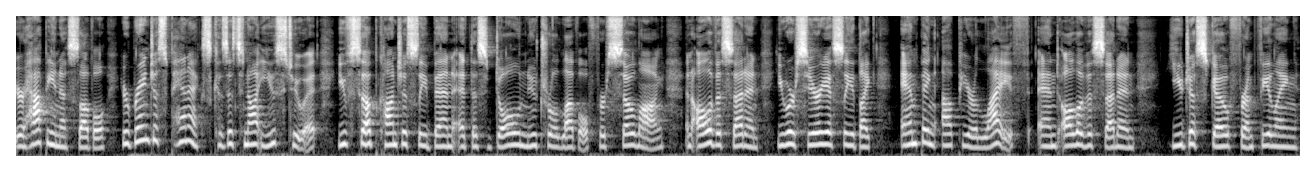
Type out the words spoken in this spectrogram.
your happiness level, your brain just panics because it's not used to it. You've subconsciously been at this dull, neutral level for so long, and all of a sudden, you are seriously like amping up your life, and all of a sudden, you just go from feeling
